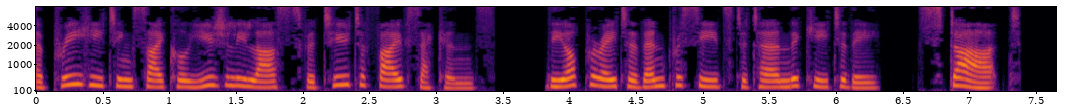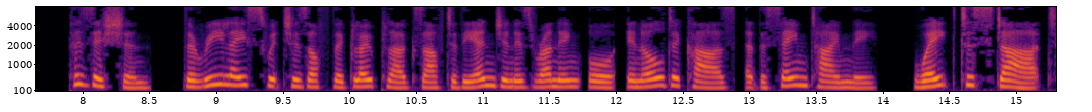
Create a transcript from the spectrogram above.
A preheating cycle usually lasts for 2 to 5 seconds. The operator then proceeds to turn the key to the start position. The relay switches off the glow plugs after the engine is running or, in older cars, at the same time the wait to start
